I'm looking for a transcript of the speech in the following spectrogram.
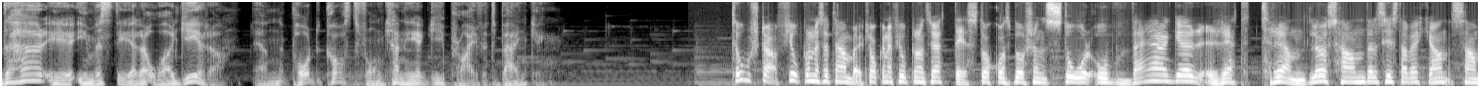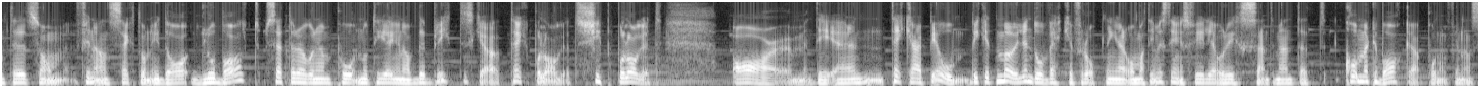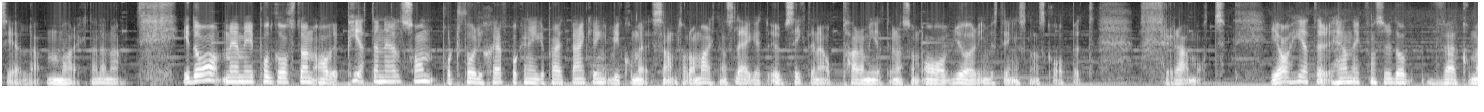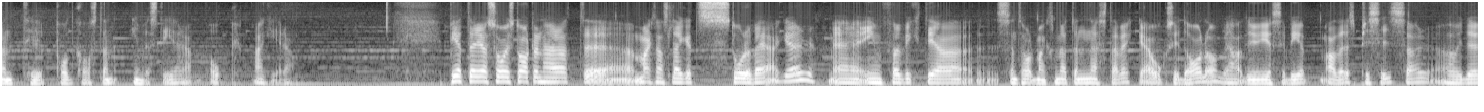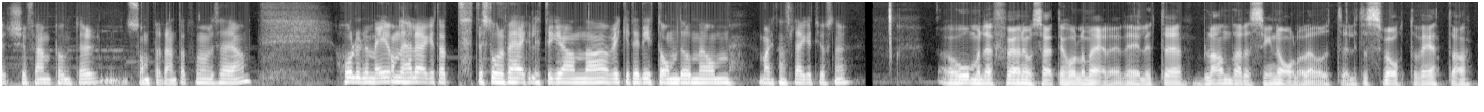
Det här är Investera och agera, en podcast från Carnegie Private Banking. Torsdag 14 september, klockan är 14.30. Stockholmsbörsen står och väger rätt trendlös handel sista veckan samtidigt som finanssektorn idag globalt sätter ögonen på noteringen av det brittiska techbolaget, chipbolaget ARM. Det är en tech-IPO, vilket möjligen då väcker förhoppningar om att investeringsvilja och risksentimentet kommer tillbaka på de finansiella marknaderna. Idag med mig i podcasten har vi Peter Nelson, portföljchef på Carnegie Private Banking. Vi kommer samtala om marknadsläget, utsikterna och parametrarna som avgör investeringslandskapet framåt. Jag heter Henrik von Sydow. Välkommen till podcasten Investera och agera. Peter, jag sa i starten här att eh, marknadsläget står och väger eh, inför viktiga centralbanksmöten nästa vecka. och Också idag då. Vi hade ju ECB alldeles precis här, höjde 25 punkter som förväntat får man väl säga. Håller du med om det här läget att det står och väger lite grann? Vilket är ditt omdöme om marknadsläget just nu? Jo, men det får jag nog säga att jag håller med dig. Det är lite blandade signaler där ute. Lite svårt att veta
